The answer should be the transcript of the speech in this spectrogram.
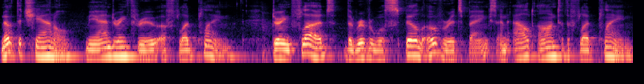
Note the channel meandering through a floodplain. During floods, the river will spill over its banks and out onto the floodplain.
